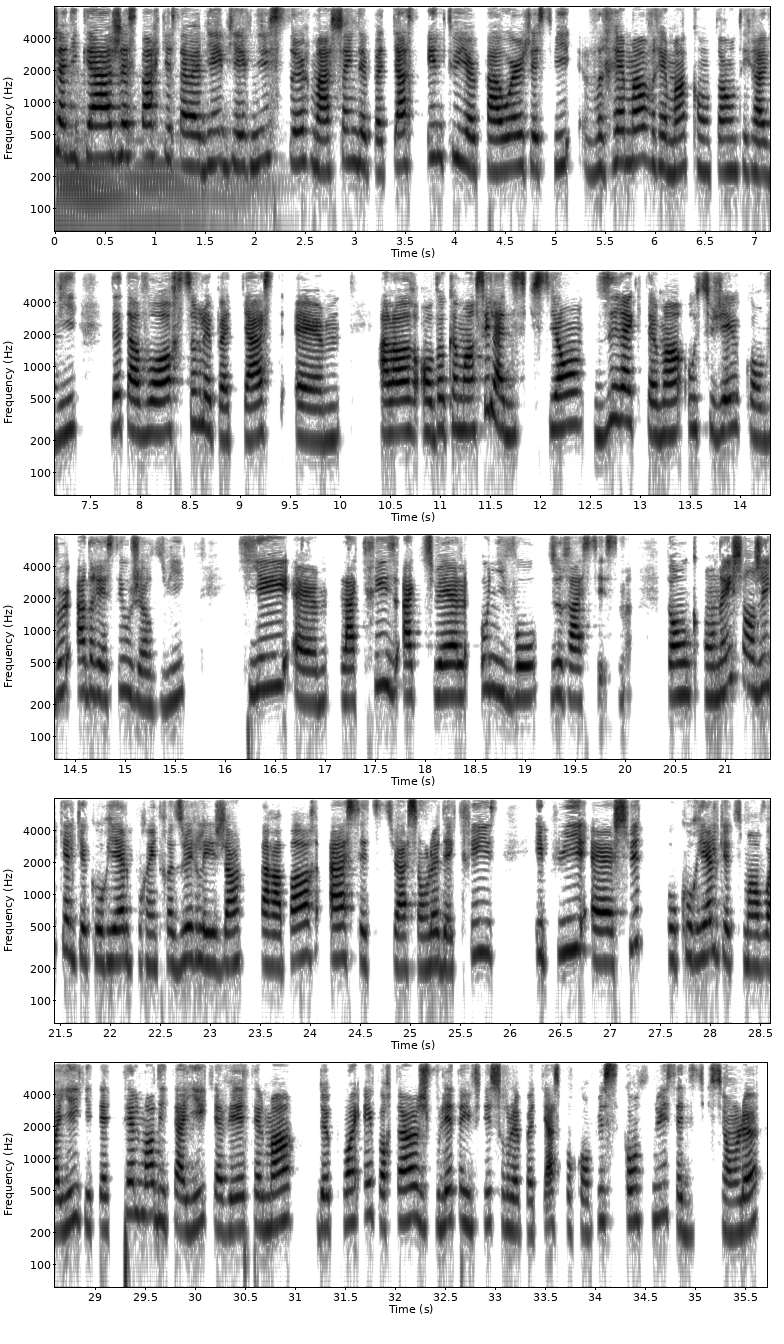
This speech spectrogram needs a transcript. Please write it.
Janika, j'espère que ça va bien. Bienvenue sur ma chaîne de podcast Into Your Power. Je suis vraiment, vraiment contente et ravie de t'avoir sur le podcast. Euh, alors, on va commencer la discussion directement au sujet qu'on veut adresser aujourd'hui, qui est euh, la crise actuelle au niveau du racisme. Donc, on a échangé quelques courriels pour introduire les gens par rapport à cette situation-là de crise. Et puis, euh, suite au courriel que tu m'as envoyé qui était tellement détaillé, qui avait tellement de points importants. Je voulais t'inviter sur le podcast pour qu'on puisse continuer cette discussion-là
